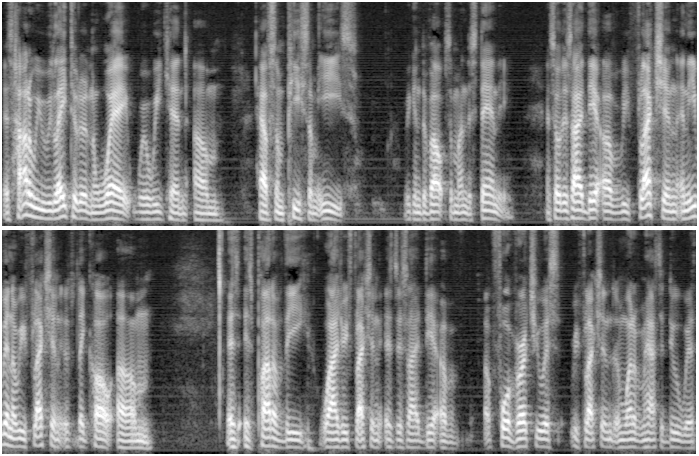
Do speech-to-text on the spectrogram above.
is how do we relate to it in a way where we can um, have some peace, some ease, we can develop some understanding. And so this idea of reflection, and even a reflection is they call um, is, is part of the wise reflection is this idea of uh, four virtuous reflections, and one of them has to do with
